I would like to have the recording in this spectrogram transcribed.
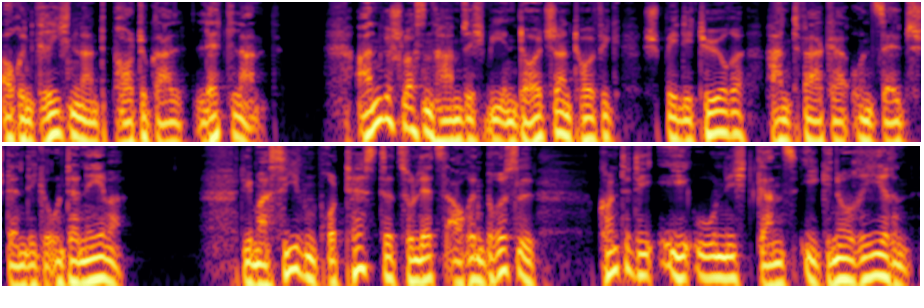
auch in Griechenland, Portugal, Lettland. Angeschlossen haben sich wie in Deutschland häufig Spediteure, Handwerker und selbstständige Unternehmer. Die massiven Proteste, zuletzt auch in Brüssel, konnte die EU nicht ganz ignorieren.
